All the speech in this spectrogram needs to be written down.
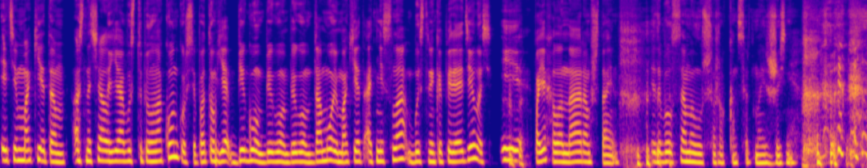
этим макетом... А сначала я выступила на конкурсе, потом я бегом, бегом, бегом домой макет отнесла, быстренько переоделась и поехала на Рамштайн. Это был самый лучший рок-концерт в моей жизни.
